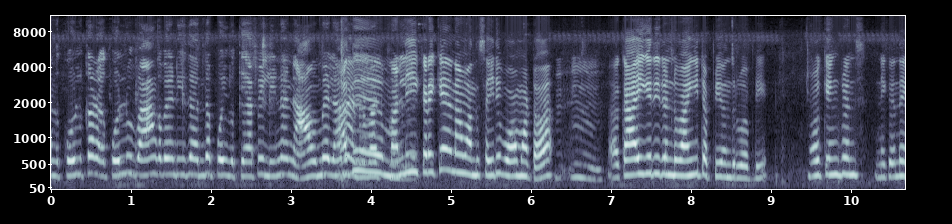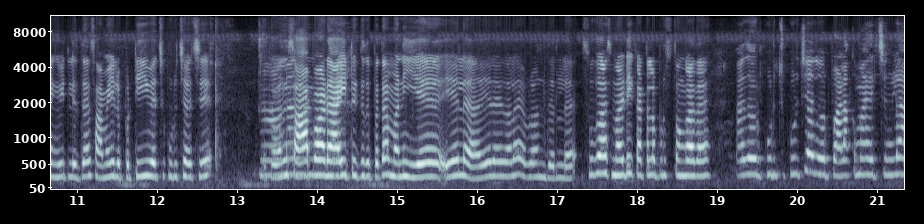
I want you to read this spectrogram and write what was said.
அந்த கொள்ளுக்கடை கொள்ளு வாங்க வேண்டியதா இருந்தா போய் கேட்பேன் இல்லைன்னா ஞாபகமே அது இல்லாம மல்லிகை கடைக்கே நாம் அந்த சைடே போக மாட்டோம். காய்கறி ரெண்டு வாங்கிட்டு அப்படியே வந்துருவோம் அப்படி ஓகேங்க ஃப்ரெண்ட்ஸ் இன்னைக்கு வந்து எங்கள் வீட்டில் இதுதான் சமையல். இப்போ டீ வச்சு குடிச்சாச்சு. இப்போ வந்து சாப்பாடு ஆயிட்டு இருக்குது இப்போ தான் மணி ஏ ஏழு ஏழு காலம் எவ்வளோன்னு தெரில சுகாஸ் மறுபடியும் கட்டளை பிடிச்சி தொங்காத. அது ஒரு குடிச்சு குடிச்சு அது ஒரு பழக்கமாயிருச்சுங்களா?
